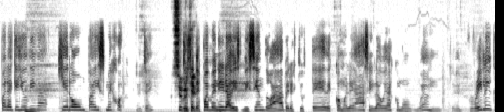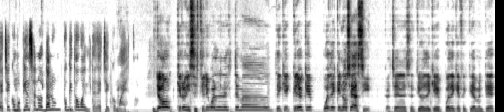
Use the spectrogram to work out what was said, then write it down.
para que yo diga quiero un país mejor, ¿cachai? Sí, Entonces después venir a dis- diciendo, ah, pero es que ustedes, ¿cómo le hacen? Y la weá es como, bueno, ¿really? ¿Cachai? Como piénsalo, dale un poquito vuelta, ¿cachai? Como a esto. Yo quiero insistir igual en el tema de que creo que puede que no sea así. ¿Cachai? En el sentido de que puede que efectivamente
